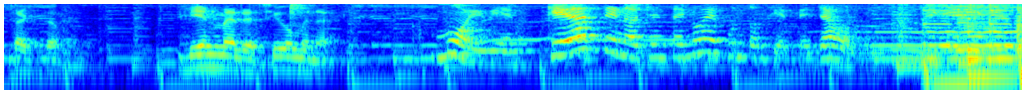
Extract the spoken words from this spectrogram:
Exactamente. Bien merecido homenaje. Muy bien, quédate en 89.7, ya volvemos.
